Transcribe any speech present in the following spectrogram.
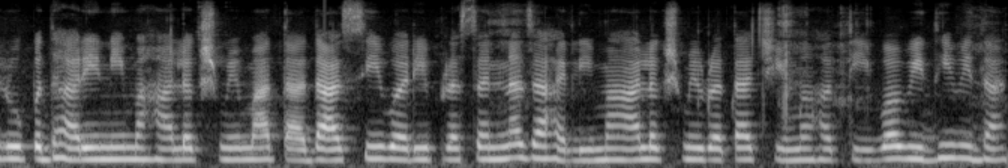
रूपधारिणी महालक्ष्मी माता दासीवरी प्रसन्न जाहली. महालक्ष्मी व्रताची महती व विधिविधान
